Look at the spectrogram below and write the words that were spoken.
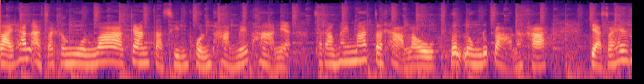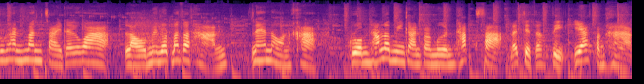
หลายท่านอาจจะกังวลว่าการตัดสินผลผ่านไม่ผ่านเนี่ยจะทำให้มาตรฐานเราลดลงหรือเปล่านะคะ อยากจะให้ทุกท่านมั่นใจได้ว่า เราไม่ลดมาตรฐานแน่นอนค่ะ รวมทั้งเรามีการประเมินทักษะและเจตคติแยกต่างหาก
